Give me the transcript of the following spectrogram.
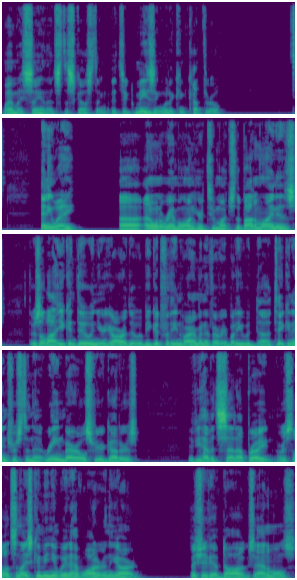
why am I saying that's disgusting? It's amazing what it can cut through. Anyway, uh, I don't want to ramble on here too much. The bottom line is there's a lot you can do in your yard that would be good for the environment if everybody would uh, take an interest in that. Rain barrels for your gutters, if you have it set up right. First of all, it's a nice, convenient way to have water in the yard, especially if you have dogs, animals.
